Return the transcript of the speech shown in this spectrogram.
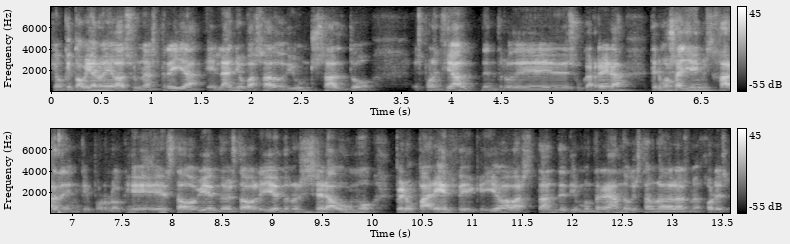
que aunque todavía no ha llegado a ser una estrella, el año pasado dio un salto exponencial dentro de, su carrera. Tenemos a James Harden, que por lo que he estado viendo, he estado leyendo, no sé si será humo, pero parece que lleva bastante tiempo entrenando, que está en una de las mejores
